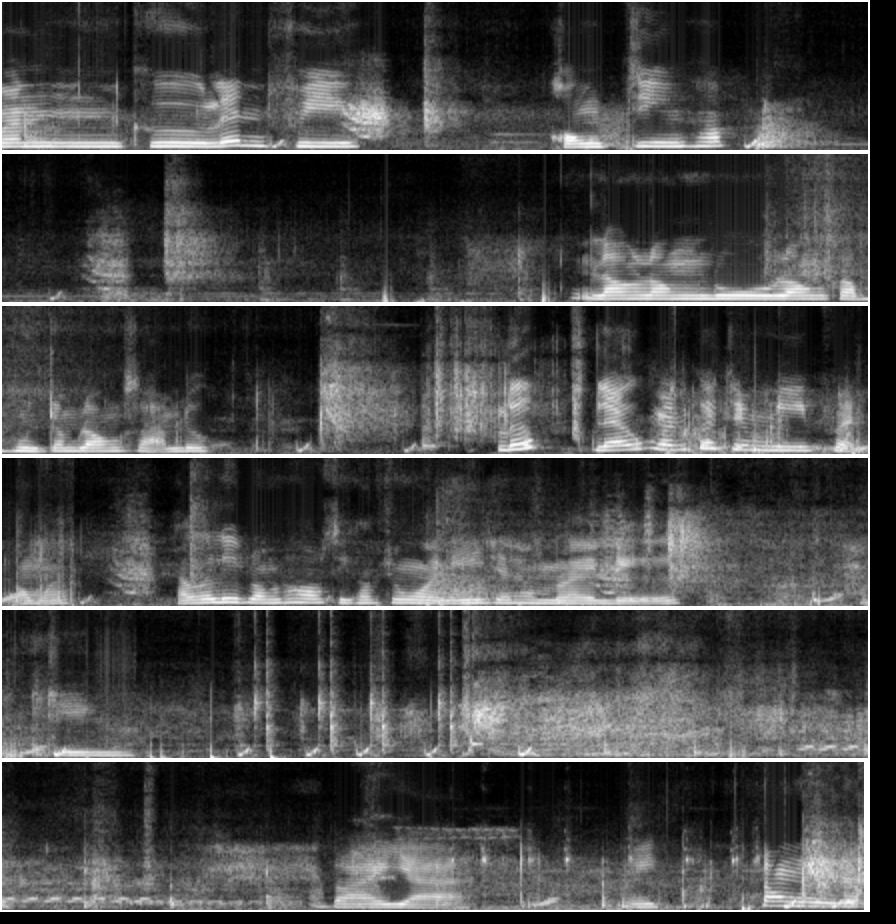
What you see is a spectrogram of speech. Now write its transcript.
มันคือเล่นฟรีของจริงครับ ลองลองดูลองกับหุ่นจำลองสามดูลึบแล้วมันก็จะมีแฟลชออกมา แล้วก็รีบลองท่อสิครับจังหวะนี้จะทำอะไรหรือ จริง บายยาไม่ต้องเลยนะ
